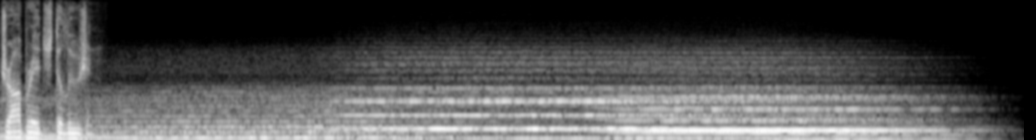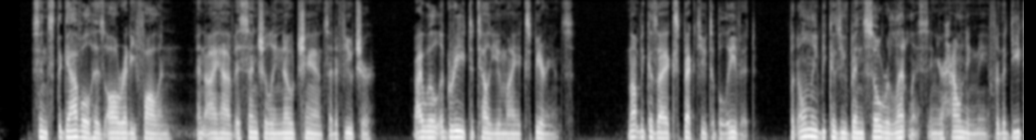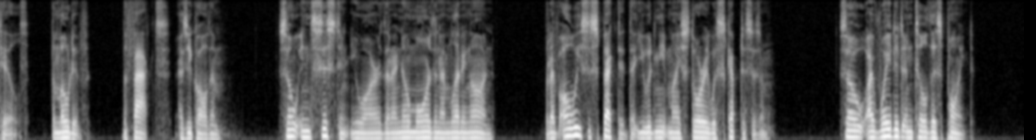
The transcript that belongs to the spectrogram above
Drawbridge Delusion. Since the gavel has already fallen, and I have essentially no chance at a future, I will agree to tell you my experience. Not because I expect you to believe it, but only because you've been so relentless in your hounding me for the details, the motive, the facts, as you call them. So insistent you are that I know more than I'm letting on, but I've always suspected that you would meet my story with skepticism. So I've waited until this point,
